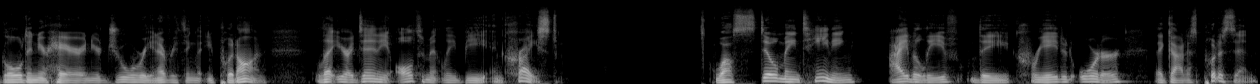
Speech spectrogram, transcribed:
gold in your hair and your jewelry and everything that you put on let your identity ultimately be in christ while still maintaining I believe, the created order that God has put us in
